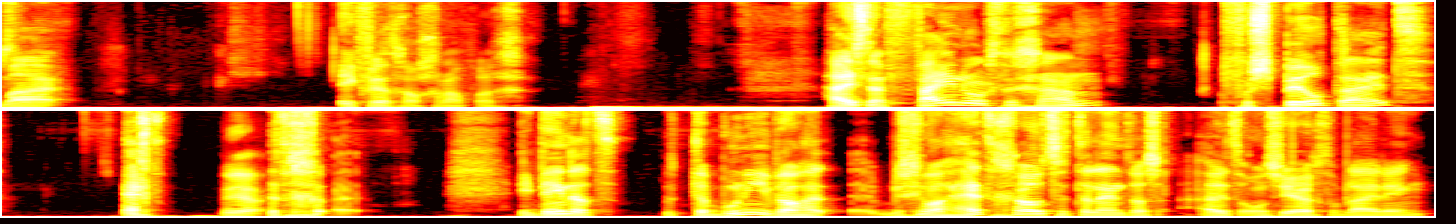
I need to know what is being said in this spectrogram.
Maar ik vind het gewoon grappig. Hij is naar Feyenoord gegaan voor speeltijd. Ja, Het ik denk dat Tabouni wel het, misschien wel het grootste talent was uit onze jeugdopleiding.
